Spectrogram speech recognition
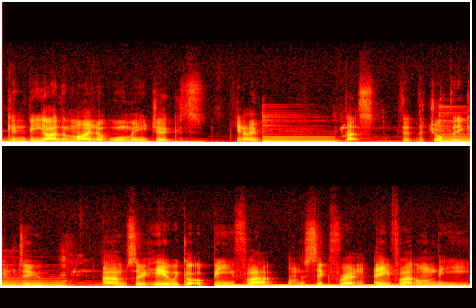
It can be either minor or major because you know that's the, the job that it can do. Um, so here we've got a B flat on the 6th fret and A flat on the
